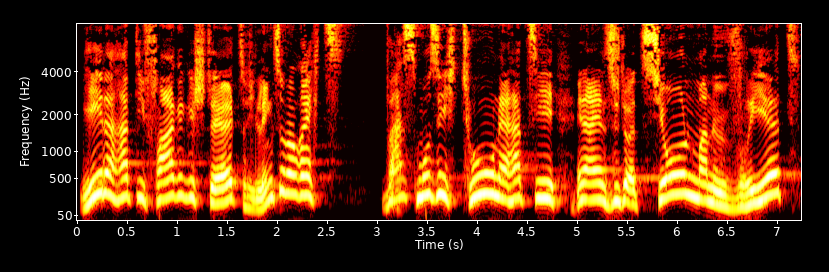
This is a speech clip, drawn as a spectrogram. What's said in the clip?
Jeder hat die Frage gestellt, soll ich links oder rechts? Was muss ich tun? Er hat sie in eine Situation manövriert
